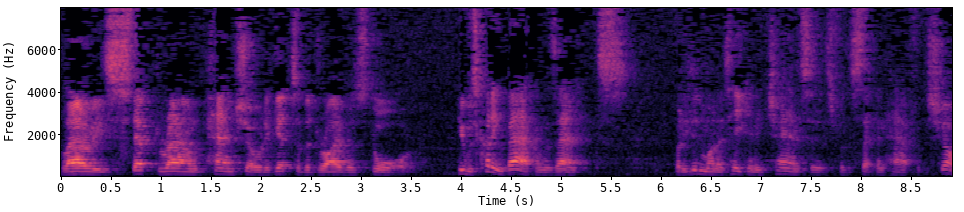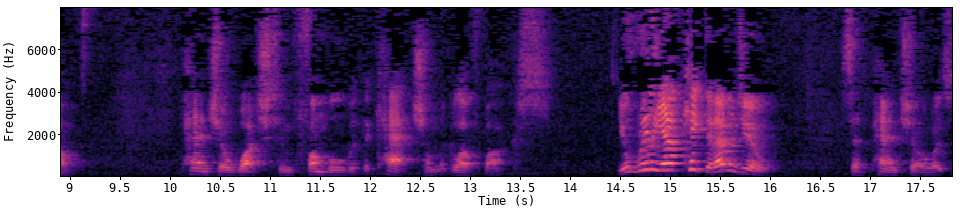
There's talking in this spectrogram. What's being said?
Larry stepped round Pancho to get to the driver's door. He was cutting back on the Xanax, but he didn't want to take any chances for the second half of the shot. Pancho watched him fumble with the catch on the glove box. You really have kicked it, haven't you? said Pancho as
